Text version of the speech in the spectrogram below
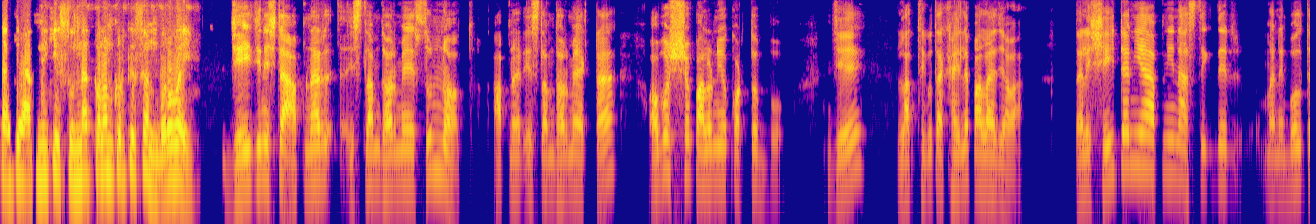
নাকি আপনি কি সুন্নাত পালন করতেছেন বড় ভাই? যেই জিনিসটা আপনার ইসলাম ধর্মে সুন্নত, আপনার ইসলাম ধর্মে একটা অবশ্য পালনীয় কর্তব্য যে লাথি-গুতা খাইলে পালায় যাওয়া। তাহলে সেইটা নিয়ে আপনি নাস্তিকদের মানে বলতে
